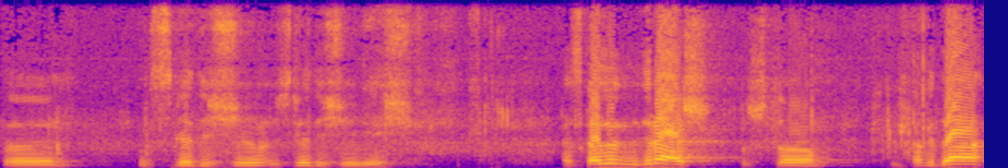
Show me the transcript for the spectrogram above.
э, следующую, следующую вещь. Рассказывает Мидраш, что когда,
